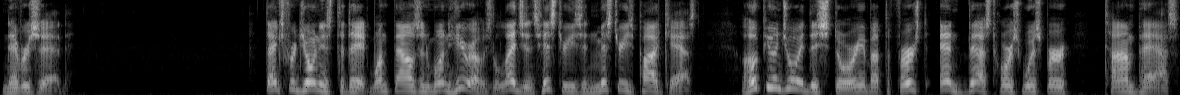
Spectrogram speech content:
never said. Thanks for joining us today at 1001 Heroes, Legends, Histories, and Mysteries podcast. I hope you enjoyed this story about the first and best horse whisperer, Tom Bass.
